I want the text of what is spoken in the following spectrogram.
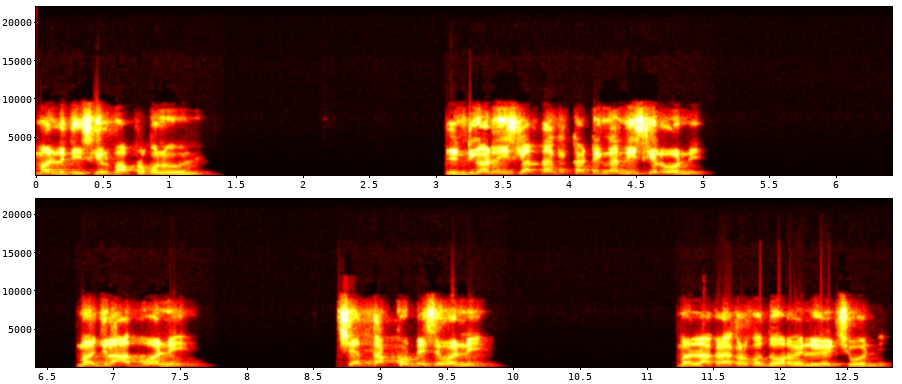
మళ్ళీ తీసుకెళ్ళి పప్పలు కొనేవాడిని. ఇంటికాడ తీసుకెళ్తాక కటింగ్ అని తీసుకెళ్ళేవాడిని. మధ్యలో ఆపువండి చెత్త కొట్టేసేవాడిని. మళ్ళీ అక్కడ ఎక్కడికో దూరం వెళ్ళి ఏడ్చేవాడిని.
